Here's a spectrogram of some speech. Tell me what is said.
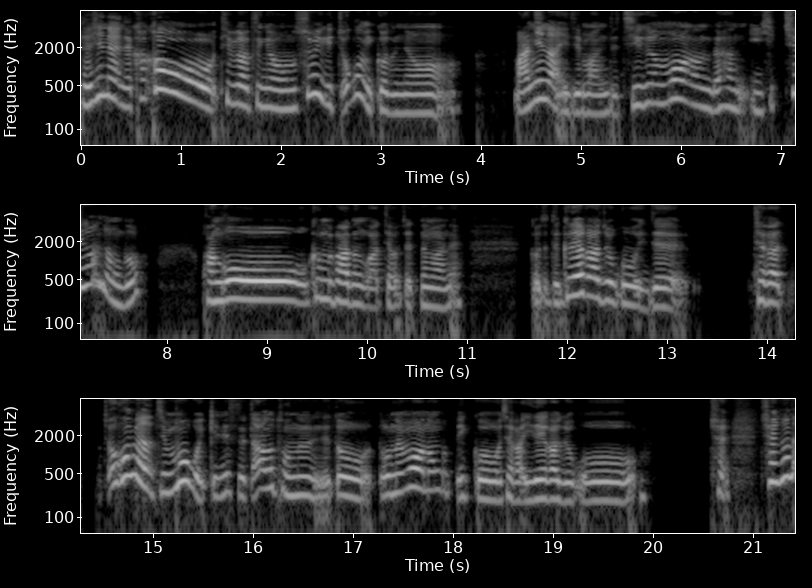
대신에 이제 카카오 TV 같은 경우는 수익이 조금 있거든요. 많이는 아니지만 이제 지금 모아놨는데 한 27원 정도 광고금을 받은 것 같아요. 어쨌든 간에. 어쨌든 그래가지고 이제 제가 조금이라도 집 모으고 있긴 했어요. 따로 돈을 이제 또 돈을 모아놓은 것도 있고 제가 이래가지고 최 최근은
